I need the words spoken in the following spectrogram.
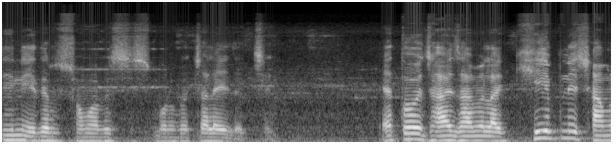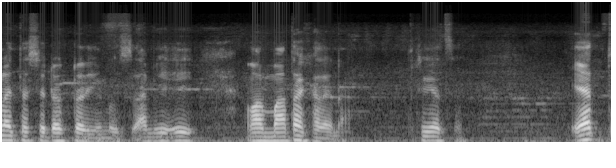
দিন এদের সমাবেশ মনে করে চালিয়ে যাচ্ছে। এত ঝায় ঝামেলা ক্ষিপ্নে সামলাইতেছে ডক্টর ইউনুস, আমি এই, আমার মাথা খেলে না, ঠিক আছে? এত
